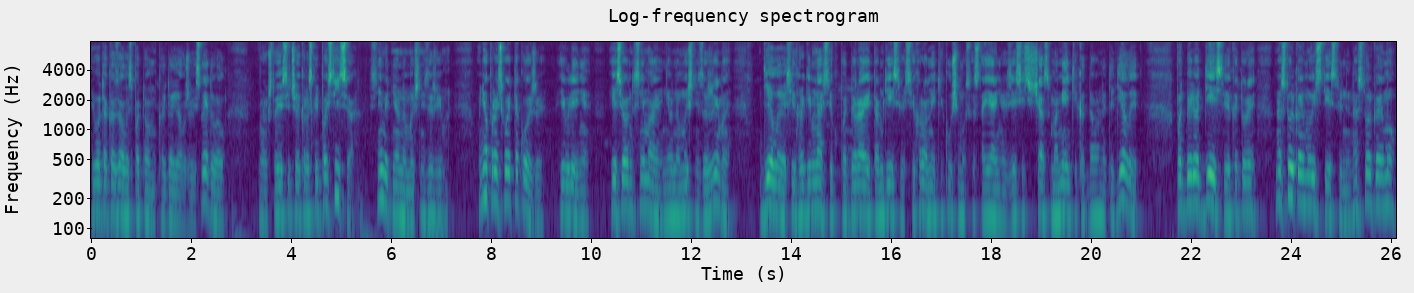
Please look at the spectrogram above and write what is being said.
И вот оказалось потом, когда я уже исследовал, э, что если человек раскрепостится, снимет нервно-мышечные зажимы, у него происходит такое же явление. Если он, снимая нервно-мышечные зажимы, делая синхрогимнастику, подбирая там действия синхронные текущему состоянию, здесь и сейчас, в моменте, когда он это делает, подберет действия, которые настолько ему естественны, настолько ему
